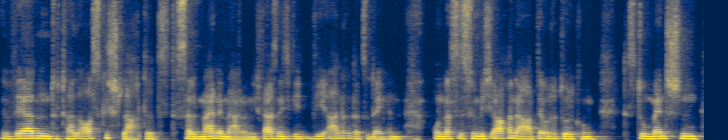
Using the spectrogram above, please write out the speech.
werden total ausgeschlachtet. Das ist halt meine Meinung. Ich weiß nicht, wie, wie andere dazu denken. Und das ist für mich auch eine Art der Unterdrückung, dass du Menschen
